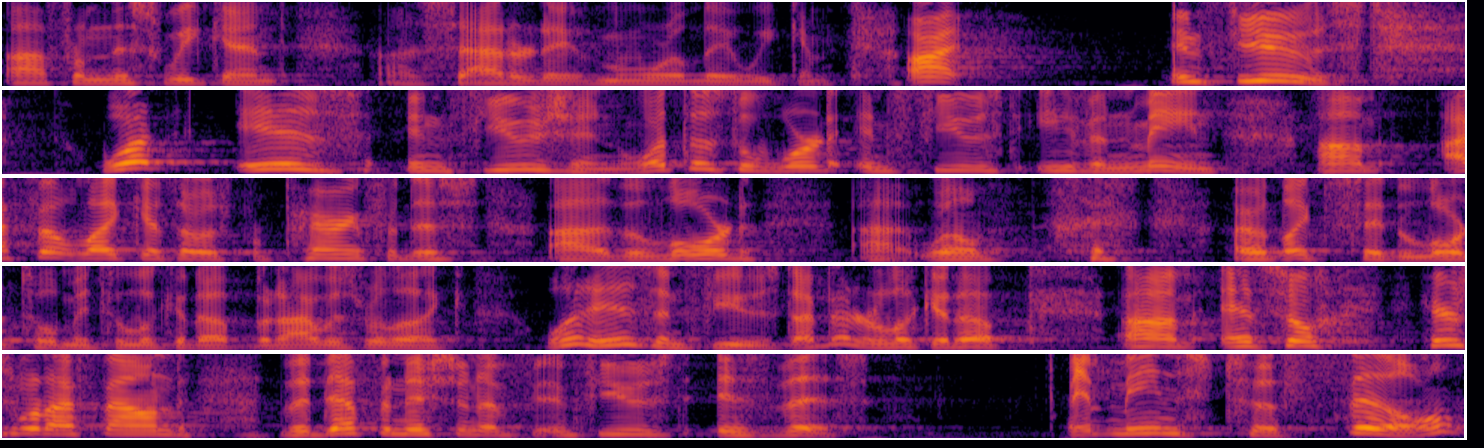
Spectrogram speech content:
uh, from this weekend, uh, Saturday of Memorial Day weekend. All right, infused. What is infusion? What does the word infused even mean? Um, I felt like as I was preparing for this, uh, the Lord, uh, well, I would like to say the Lord told me to look it up, but I was really like, what is infused? I better look it up. Um, and so here's what I found the definition of infused is this it means to fill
